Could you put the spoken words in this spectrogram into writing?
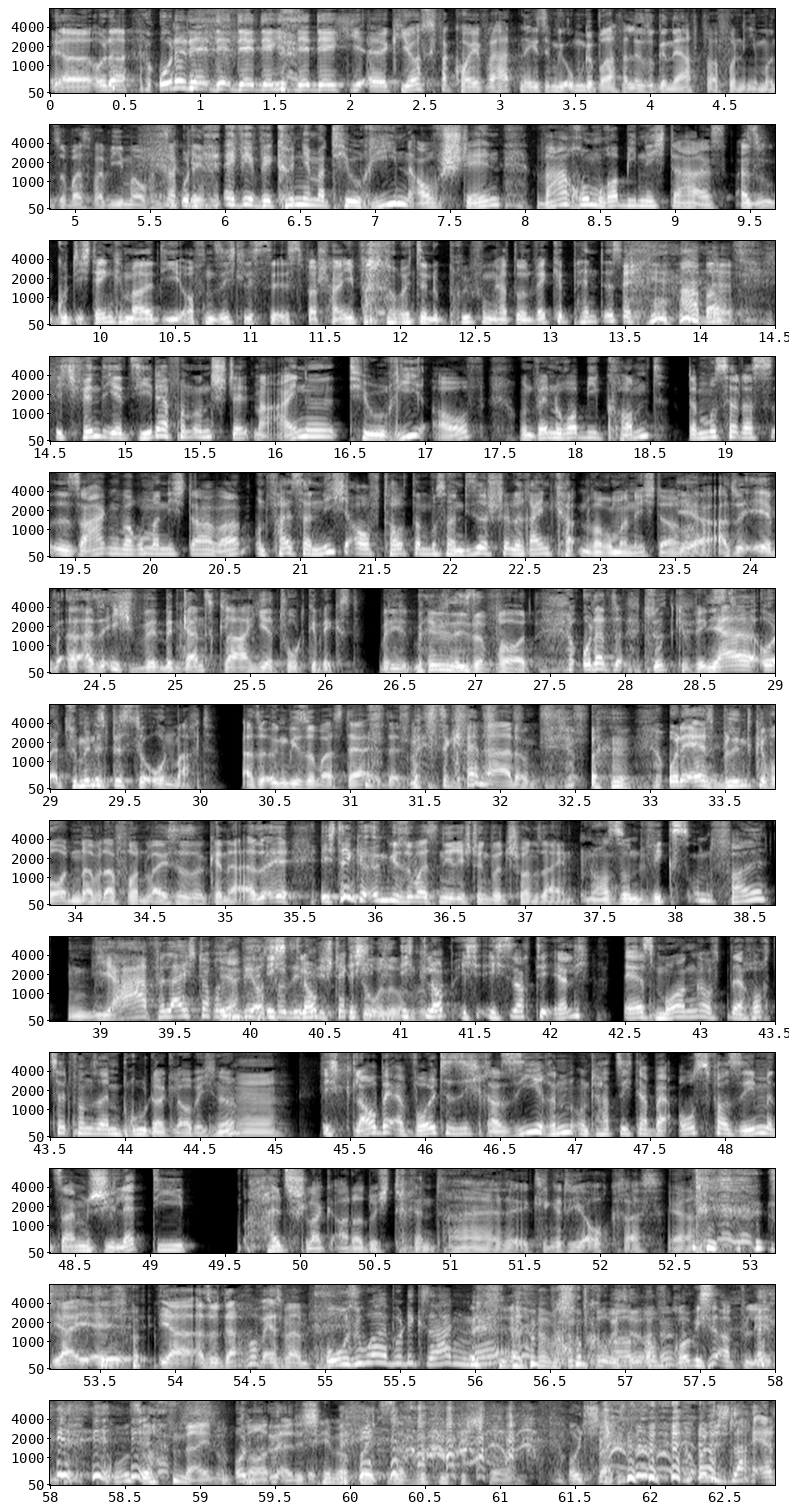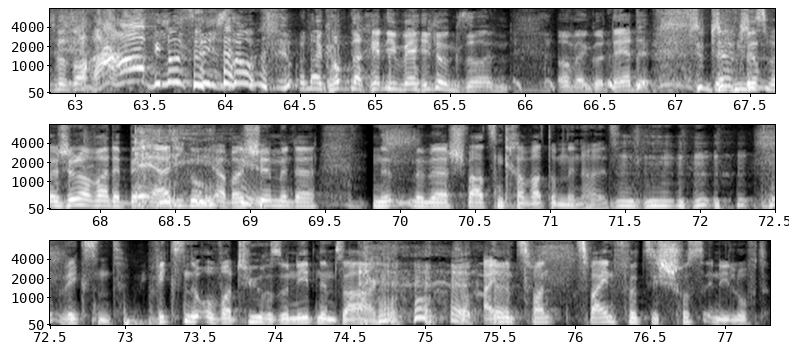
Ja, oder oder der, der, der, der, der äh, Kioskverkäufer hat ihn irgendwie umgebracht, weil er so genervt war von ihm und sowas, weil wir ihm auf den Sack oder, gehen. Ey, wir, wir können ja mal Theorien aufstellen, warum Robby nicht da ist. Also gut, ich denke mal, die offensichtlichste ist wahrscheinlich, weil er heute eine Prüfung hatte und weggepennt ist. Aber ich finde jetzt jeder von uns stellt mal eine Theorie auf und wenn Robby kommt, dann muss er das äh, sagen, warum er nicht da war. Und falls er nicht auftaucht, dann muss er an dieser Stelle reincutten, warum er nicht da war. Ja, also, äh, also ich bin ganz klar hier totgewichst. Bin ich, bin ich sofort. Oder, totgewichst? Ja, oder zumindest bis zur Ohnmacht. Also irgendwie sowas. Der, der weißt du, keine Ahnung. Oder er ist blind geworden aber davon, weißt du, so, keine Ahnung. Also ich denke, irgendwie sowas in die Richtung wird schon sein. Noch so ein Wichsunfall? Ja, vielleicht doch irgendwie ja, aus Versehen glaub, die Steckdose. Ich, ich glaube, ich, ich sag dir ehrlich, er ist morgen auf der Hochzeit von seinem Bruder, glaube ich, ne? Ja. Ich glaube, er wollte sich rasieren und hat sich dabei aus Versehen mit seinem Gillette die Halsschlagader durchtrennt. Ah, klingt natürlich auch krass. Ja, ja, äh, ja, also darauf erstmal ein Prosua, würde ich sagen. Ne? Prosua. Auf Robbys ablehnen. Prosua, nein, oh und, Gott, Alter, stell dir mal vor, jetzt ist er wirklich gestorben. Und, scheiße, und ich lache erstmal so, haha, wie lustig so. Und dann kommt nachher die Meldung so. Und, oh mein Gott, der, dann müssen wir schön auf eine Beerdigung, aber schön mit der, mit der schwarzen Krawatte um den Hals. Wichsend. Wichsende Ouvertüre, so neben dem Sarg. So 21, 42 Schuss in die Luft.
